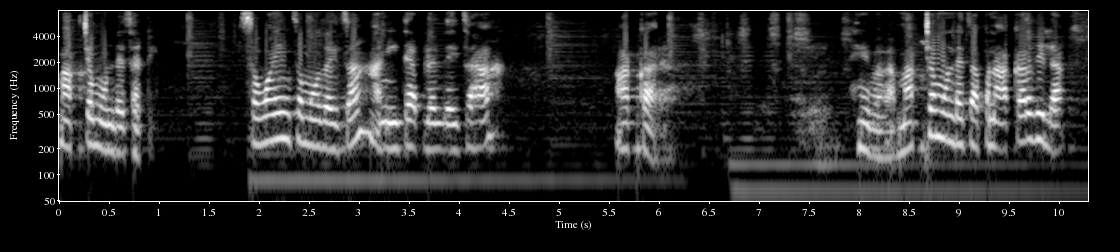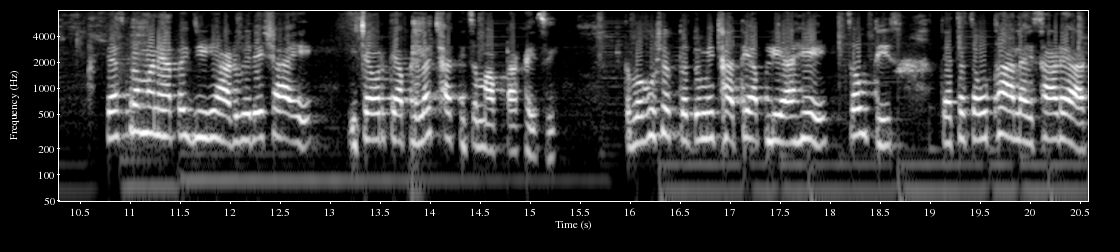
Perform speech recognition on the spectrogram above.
मागच्या मोंड्यासाठी. सव्वा इंच मोजायचा आणि इथे आपल्याला द्यायचा हा आकार. हे बघा मागच्या मुंड्याचा आपण आकार दिला. त्याचप्रमाणे आता जी ही आडवी रेषा आहे हिच्यावरती आपल्याला छातीचं माप टाकायचंय. तर बघू शकता तुम्ही छाती आपली आहे चौतीस त्याचा चौथा आलाय साडेआठ.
